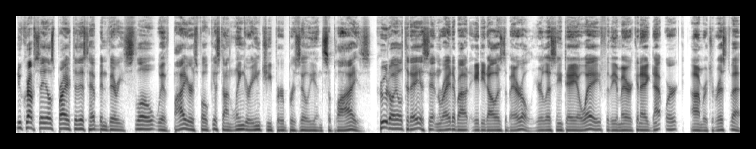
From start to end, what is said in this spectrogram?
New crop sales prior to this have been very slow, with buyers focused on lingering cheaper Brazilian supplies. Crude oil today is sitting right about $80 a barrel. You're listening to AOA for the American Ag Network. I'm Richard Ristvet.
